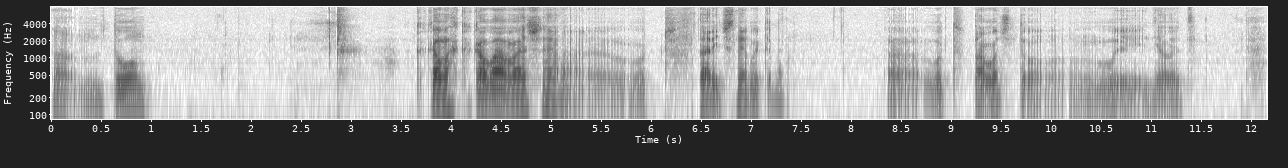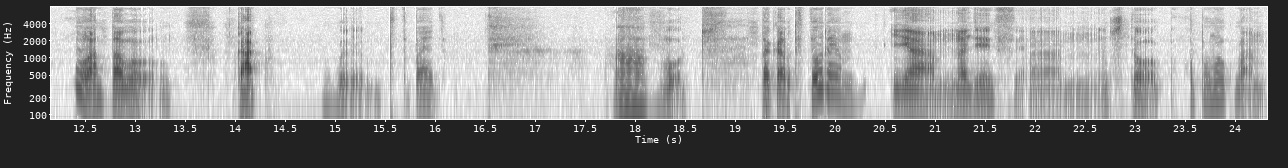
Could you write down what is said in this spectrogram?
э, то, какова, какова ваша э, вот, вторичная выгода э, от того, что вы делаете. Ну, от того, как вы поступаете. А, вот. Такая вот история. Я надеюсь, что помог вам.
